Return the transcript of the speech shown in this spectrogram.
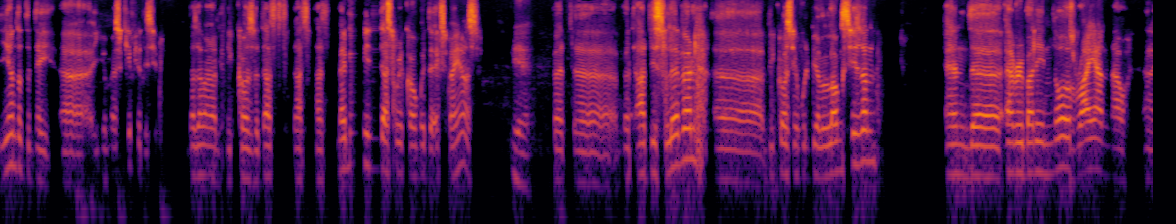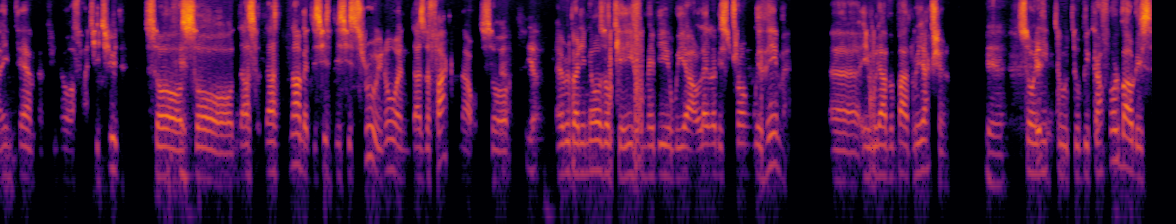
the end of the day, uh, you must keep your discipline. Doesn't matter because that's that's that's maybe that's will come with the experience Yeah, but uh, but at this level, uh, because it will be a long season, and uh, everybody knows Ryan now uh, in terms of you know of attitude. So so that's that's no, but this is this is true, you know, and that's the fact now. So Yeah. everybody knows. Okay, if maybe we are a little bit strong with him, uh, he will have a bad reaction. yeah, So we need to, to be careful about this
